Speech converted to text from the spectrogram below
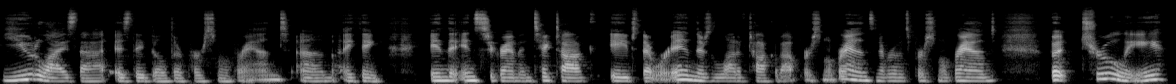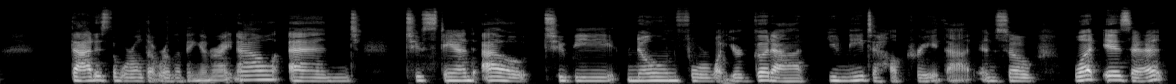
utilize that as they build their personal brand. Um, I think in the Instagram and TikTok age that we're in, there's a lot of talk about personal brands and everyone's personal brand. But truly, that is the world that we're living in right now. And to stand out, to be known for what you're good at, you need to help create that. And so, what is it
